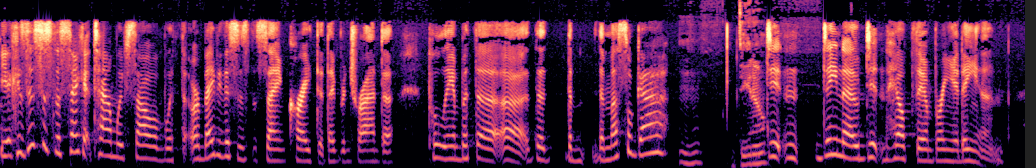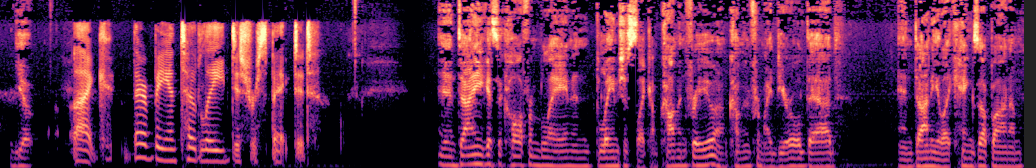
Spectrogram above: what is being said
Yeah, because this is the second time we've saw with, or maybe this is the same crate that they've been trying to pull in. But the uh, the the the muscle guy Dino. didn't Dino didn't help them bring it in. yep. Like they're being totally disrespected. And Donnie gets a call from Blaine, and Blaine's just like, "I'm coming for you. I'm coming for my dear old dad." And Donnie like hangs up on him,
